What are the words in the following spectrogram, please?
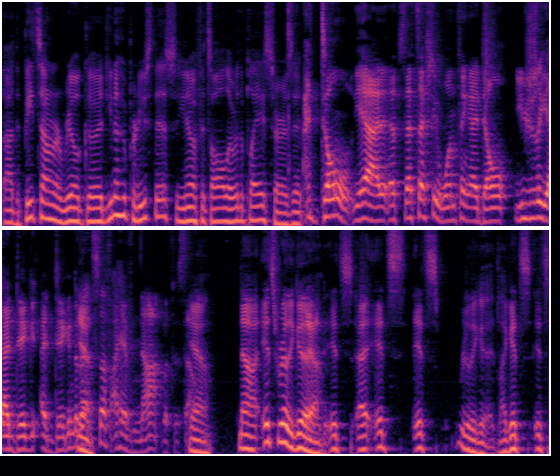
Uh, the beats on it are real good. You know who produced this? You know if it's all over the place or is it? I don't. Yeah, that's that's actually one thing I don't. Usually, I dig I dig into Yeah. that stuff. I have not with this album. Yeah. No, it's really good. Yeah. It's uh, it's it's really good. Like it's it's.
